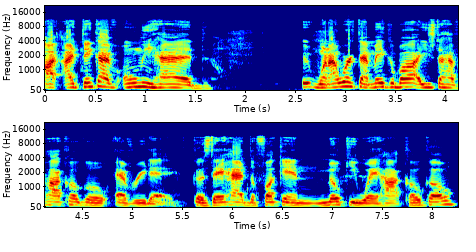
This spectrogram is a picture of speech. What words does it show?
I I think I've only had. When I worked at Maker Bar, I used to have hot cocoa every day because they had the fucking Milky Way hot cocoa,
